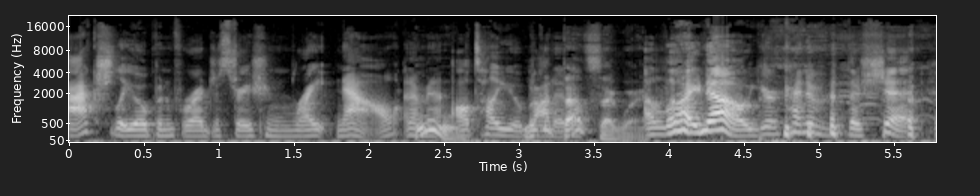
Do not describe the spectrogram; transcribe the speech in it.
actually open for registration right now, and I mean, Ooh, I'll tell you about it. that segue. I know you're kind of the shit.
